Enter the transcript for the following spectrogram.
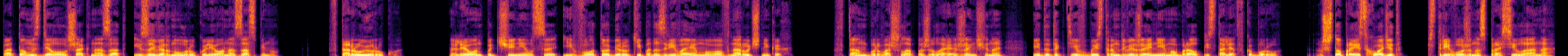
Потом сделал шаг назад и завернул руку Леона за спину. Вторую руку. Леон подчинился, и вот обе руки подозреваемого в наручниках. В тамбур вошла пожилая женщина, и детектив быстрым движением убрал пистолет в кобуру. «Что происходит?» — встревоженно спросила она.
